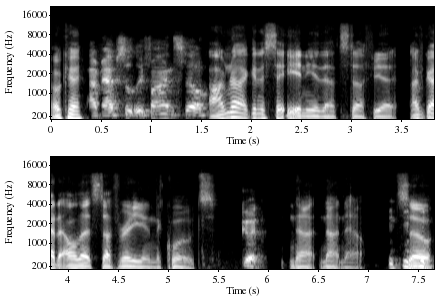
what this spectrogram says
Okay. I'm absolutely fine still. I'm not gonna say any of that stuff yet. I've got all that stuff ready in the quotes. Good. Not not now. So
